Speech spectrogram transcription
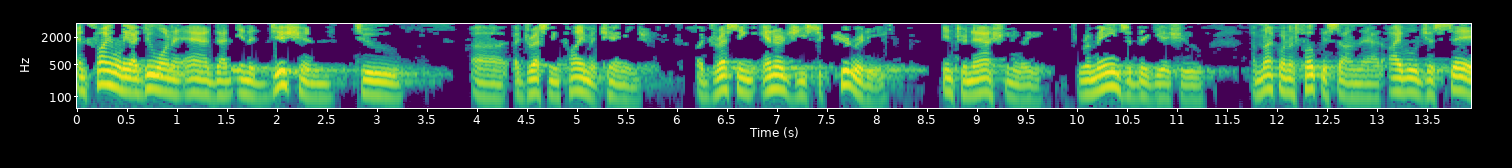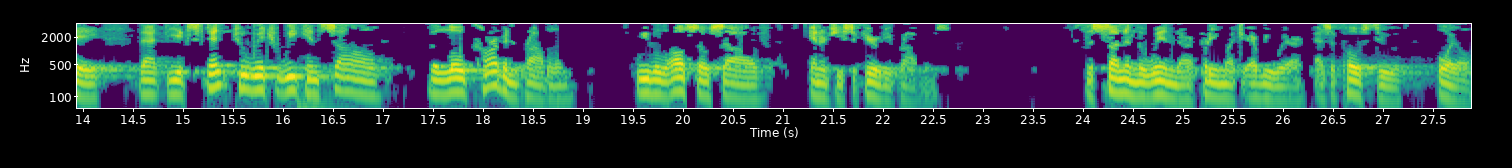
And finally, I do want to add that in addition to uh, addressing climate change, addressing energy security internationally remains a big issue. I'm not going to focus on that. I will just say that the extent to which we can solve the low carbon problem we will also solve energy security problems. The sun and the wind are pretty much everywhere, as opposed to oil,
